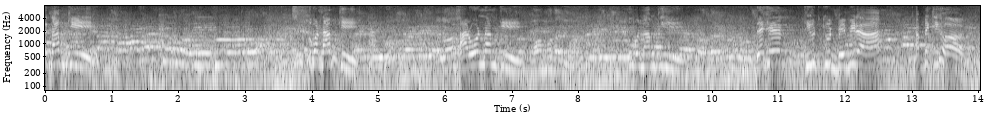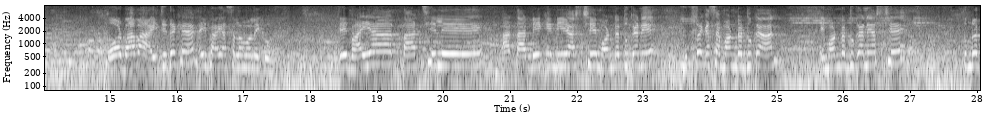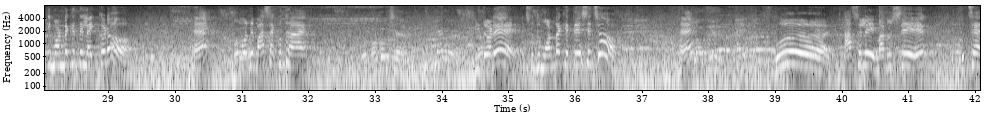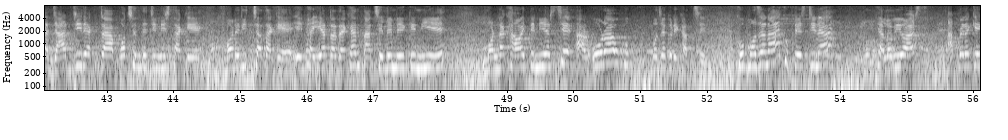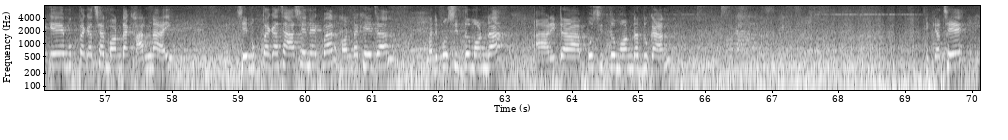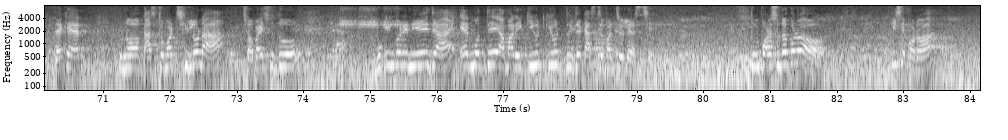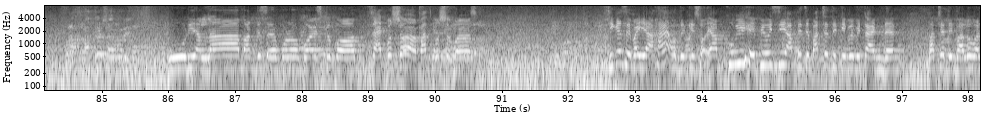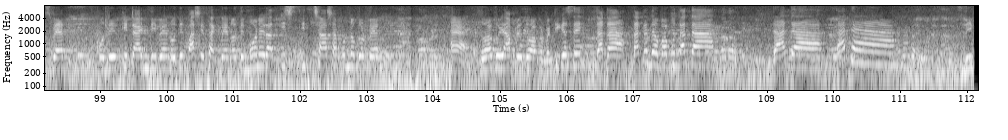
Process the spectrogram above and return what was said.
আপনাদের নাম কি? তোমার নাম কি? আর ওর নাম কি? তোমার নাম কি? দেখেন কিউট কিউট বেবিরা আপনি কি হন? ওর বাবা এই যে দেখেন এই ভাই আসসালামু আলাইকুম। এই ভাইয়া তার ছেলে আর তার মেয়েকে নিয়ে আসছে মন্ডার দোকানে মুক্তার কাছে মন্ডার দোকান। এই মন্ডার দোকানে আসছে। তোমরা কি মন্ডা খেতে লাইক করো? হ্যাঁ? তোমাদের বাসা কোথায়? ভিতরে? শুধু মন্ডা খেতে এসেছ? হ্যাঁ? আসলে মানুষের, বুঝছেন, যার জির একটা পছন্দের জিনিস থাকে, মনের ইচ্ছা থাকে, এই ভাইয়াটা দেখেন, তার ছেলে মেয়েকে নিয়ে মন্ডা খাওয়াইতে নিয়ে আসছে আর ওরাও খুব মজা করে খাচ্ছে। খুব মজা না? খুব টেস্টি না? হ্যালো ভিওয়ার্স আপনারা কে কে মুক্তা গাছার মন্ডা খান নাই সেই মুক্তা কাছে আসেন একবার, মন্ডা খেয়ে যান। মানে প্রসিদ্ধ মন্ডা, আর এটা প্রসিদ্ধ মন্ডা দোকান। ঠিক আছে? দেখেন, কোনো কাস্টমার ছিল না, সবাই শুধু বুকিং করে নিয়ে যায়। এর মধ্যে আমার এই কিউট কিউট দুইটা কাস্টমার চলে আসছে। তুমি পড়াশোনা করো? কিসে পড়ো? ওরি আল্লাহ মাদ্রাসা পড়ো বয়স তো কম, চার বছর, পাঁচ বছর বয়স। ঠিক আছে ভাইয়া হ্যাঁ ওদেরকে খুবই হ্যাপি হয়েছি। আপনি যে বাচ্চাদেরকে এভাবে টাইম দেন, বাচ্চাদের ভালোবাসবেন, ওদেরকে টাইম দিবেন, ওদের পাশে থাকবেন, ওদের মনের ইচ্ছা আশা পূর্ণ করবেন। হ্যাঁ দোয়া করি আপনি দোয়া করবেন, ঠিক আছে? টাটা টাটা দাও বাবু, টাটা। Tata tata.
